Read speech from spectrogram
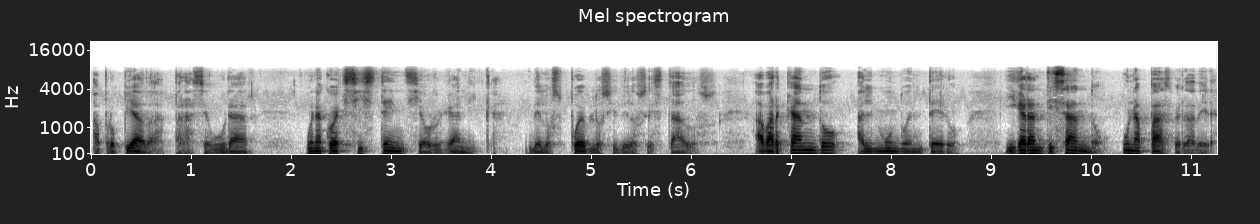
apropiada para asegurar una coexistencia orgánica de los pueblos y de los estados, abarcando al mundo entero y garantizando una paz verdadera,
